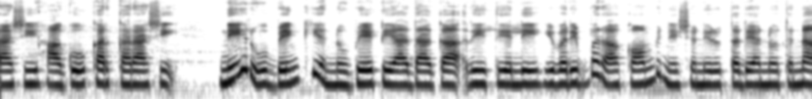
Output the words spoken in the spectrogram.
ರಾಶಿ ಹಾಗೂ ಕರ್ಕ ರಾಶಿ. ನೀರು ಬೆಂಕಿಯನ್ನು ಭೇಟಿಯಾದಾಗ ರೀತಿಯಲ್ಲಿ ಇವರಿಬ್ಬರ ಕಾಂಬಿನೇಷನ್ ಇರುತ್ತದೆ ಅನ್ನೋದನ್ನು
